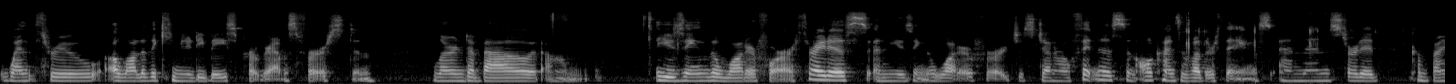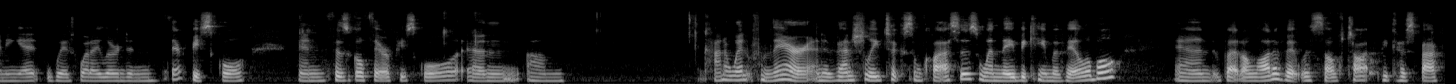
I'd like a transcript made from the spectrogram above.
went through a lot of the community based programs first and learned about um, using the water for arthritis and using the water for just general fitness and all kinds of other things. And then started combining it with what I learned in therapy school, in physical therapy school, and um, kind of went from there. And eventually took some classes when they became available. And but a lot of it was self taught because back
